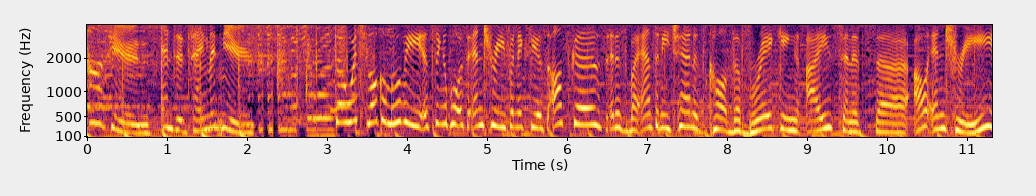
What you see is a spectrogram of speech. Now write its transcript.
Cartunes, entertainment news. So, which local movie is Singapore's entry for next year's Oscars? It is by Anthony Chen. It's called The Breaking Ice, and it's uh, our entry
